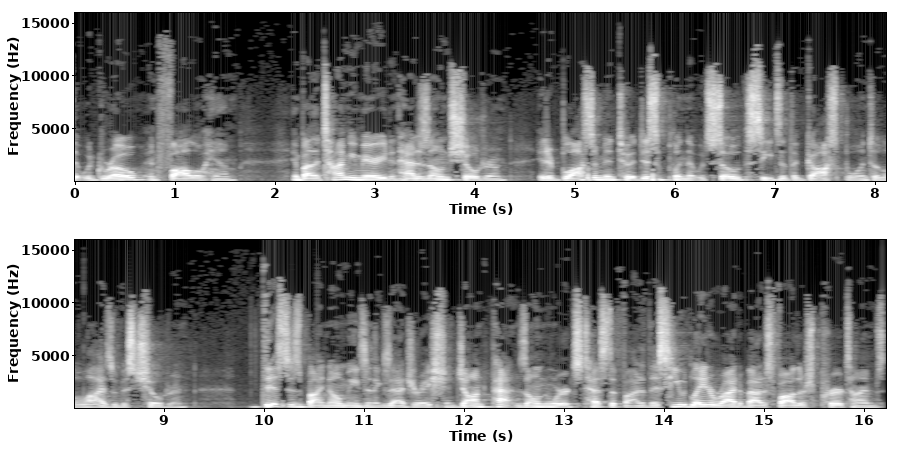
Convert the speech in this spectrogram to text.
that would grow and follow him. And by the time he married and had his own children, it had blossomed into a discipline that would sow the seeds of the gospel into the lives of his children. This is by no means an exaggeration. John Paton's own words testify to this. He would later write about his father's prayer times.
